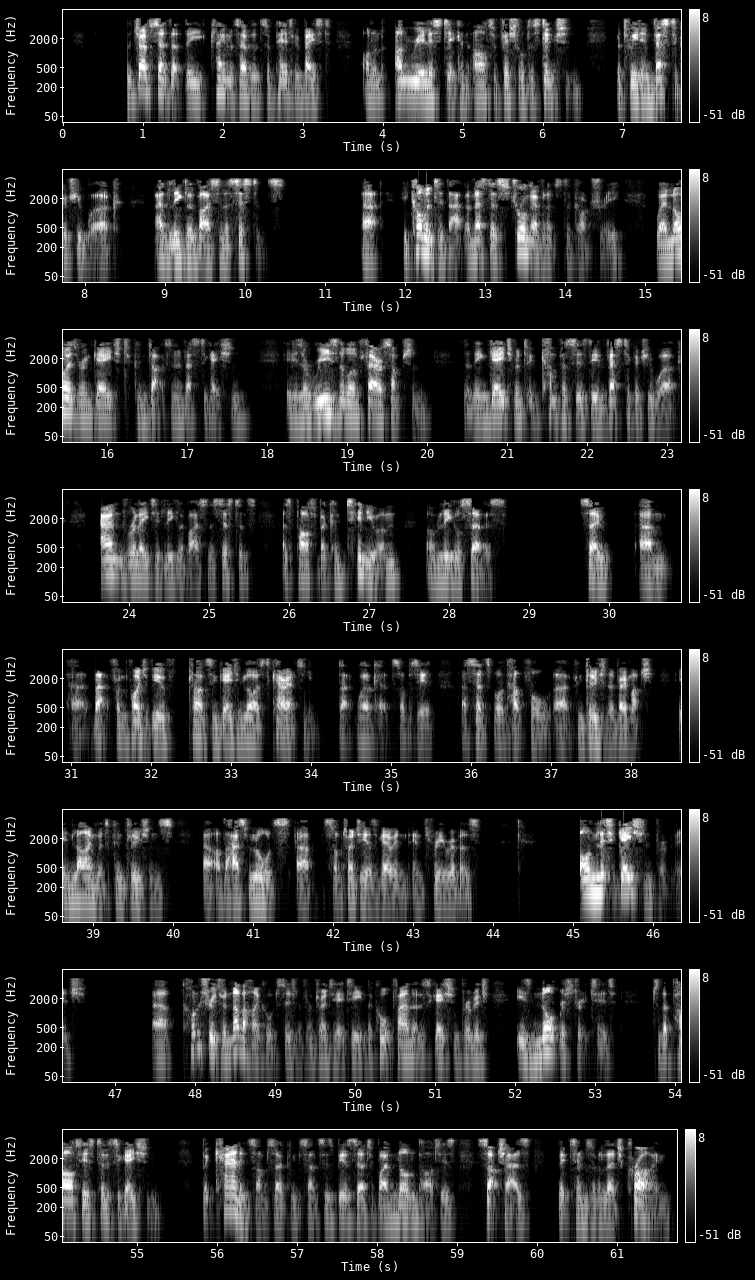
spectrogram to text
The judge said that the claimant's evidence appeared to be based on an unrealistic and artificial distinction between investigatory work and legal advice and assistance. Uh, he commented that unless there's strong evidence to the contrary, where lawyers are engaged to conduct an investigation, it is a reasonable and fair assumption that the engagement encompasses the investigatory work and related legal advice and assistance as part of a continuum of legal service. So um, uh, that, from the point of view of clients engaging lawyers to carry out that work, it's obviously a, a sensible and helpful uh, conclusion, and very much in line with the conclusions uh, of the House of Lords uh, some 20 years ago in, in Three Rivers. On litigation privilege, uh, contrary to another High Court decision from 2018, the court found that litigation privilege is not restricted to the parties to litigation, but can in some circumstances be asserted by non-parties, such as victims of alleged crime.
